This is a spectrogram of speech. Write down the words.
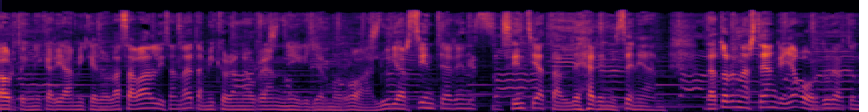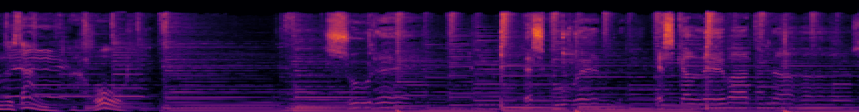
Gaur teknikaria Mikel Olazabal izan da, eta mikroren aurrean ni Guillermo Roa, luiar zientziaren, zientzia taldearen izenean. Datorren astean gehiago ordura hartu du izan, agur. Zure eskuen eskale bat nahaz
